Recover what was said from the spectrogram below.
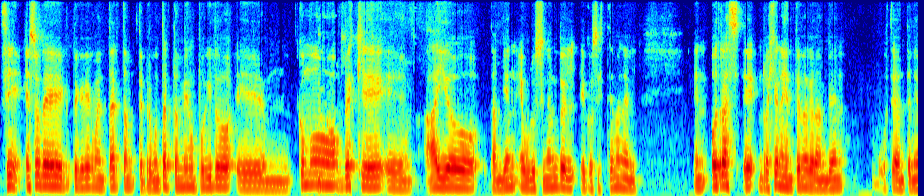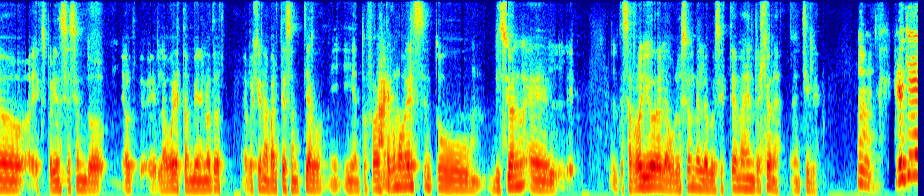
Sí, eso te, te, quería comentar, te preguntar también un poquito, eh, ¿cómo ves que eh, ha ido también evolucionando el ecosistema en, el, en otras regiones? Entiendo que también ustedes han tenido experiencia haciendo eh, labores también en otras regiones aparte de Santiago y, en Antofagasta. ¿Cómo ves en tu visión el, desarrollo y la evolución del ecosistema en regiones en Chile? Mm, creo que,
